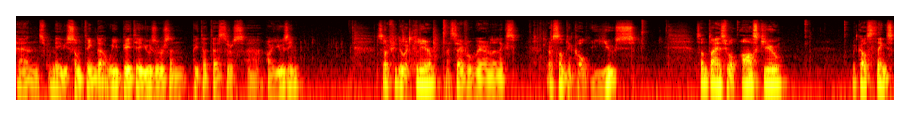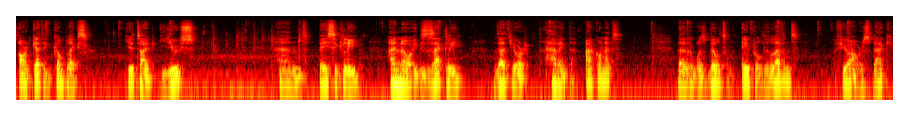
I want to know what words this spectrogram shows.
and maybe something that we beta users and beta testers uh, are using. So if you do a clear, that's everywhere in Linux, there's something called use. Sometimes we'll ask you, because things are getting complex, you type use and basically I know exactly that you're having the Arconet that it was built on April 11th, a few hours back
